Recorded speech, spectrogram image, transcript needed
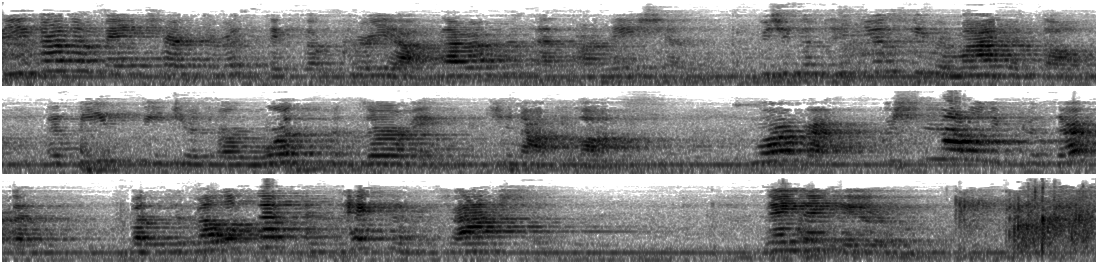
These are the main characteristics of Korea that represent our nation. We should continuously remind ourselves that these features are worth preserving and should not be lost. Moreover, we should not only preserve them, but develop them and take them into action. Thank you.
